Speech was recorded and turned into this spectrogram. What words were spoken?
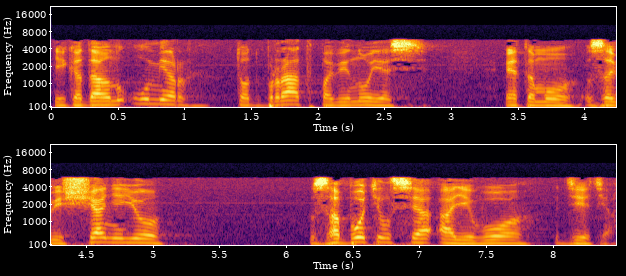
И когда он умер, тот брат, повинуясь этому завещанию, заботился о его детях.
